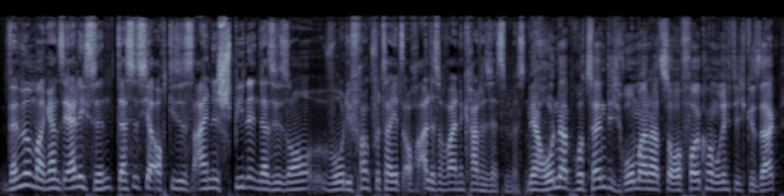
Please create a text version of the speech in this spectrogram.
wenn wir mal ganz ehrlich sind, das ist ja auch dieses eine Spiel in der Saison, wo die Frankfurter jetzt auch alles auf eine Karte setzen müssen. Ja, hundertprozentig. Roman hat es auch vollkommen richtig gesagt.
